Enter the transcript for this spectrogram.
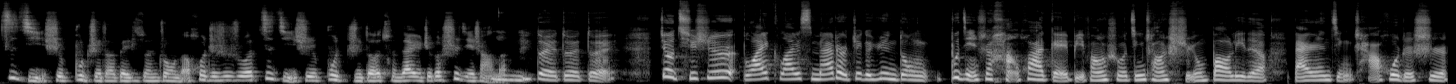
自己是不值得被尊重的，或者是说自己是不值得存在于这个世界上的。对对对，就其实 Black Lives Matter 这个运动不仅是喊话给，比方说经常使用暴力的白人警察，或者是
